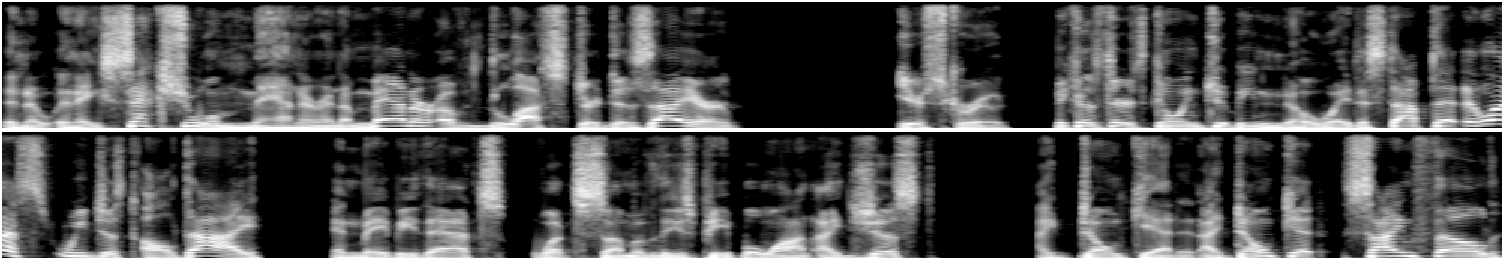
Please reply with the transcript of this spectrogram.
in a, in a sexual manner in a manner of lust or desire you're screwed. Because there's going to be no way to stop that unless we just all die. And maybe that's what some of these people want. I just i don't get it. I don't get seinfeld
